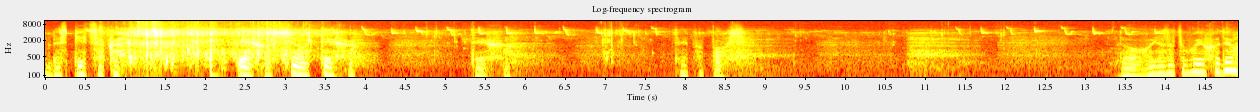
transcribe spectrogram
Без підсака. Тихо, все, тихо. Тихо. Ти попався. Довго я за тобою ходив.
